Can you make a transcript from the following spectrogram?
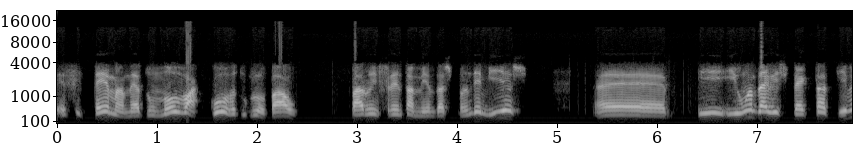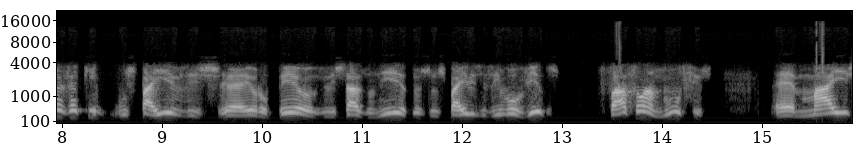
esse tema, né, do novo acordo global para o enfrentamento das pandemias. É, e, e, uma das expectativas é que os países é, europeus, os Estados Unidos, os países desenvolvidos, façam anúncios é, mais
